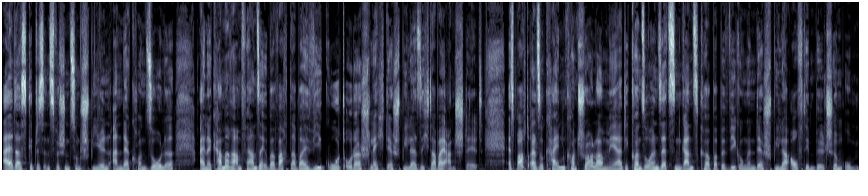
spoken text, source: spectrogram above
all das gibt es inzwischen zum Spielen an der Konsole. Eine Kamera am Fernseher überwacht dabei, wie gut oder schlecht der Spieler sich dabei anstellt. Es braucht also keinen Controller mehr. Die Konsolen setzen Ganzkörperbewegungen der Spieler auf dem Bildschirm um.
